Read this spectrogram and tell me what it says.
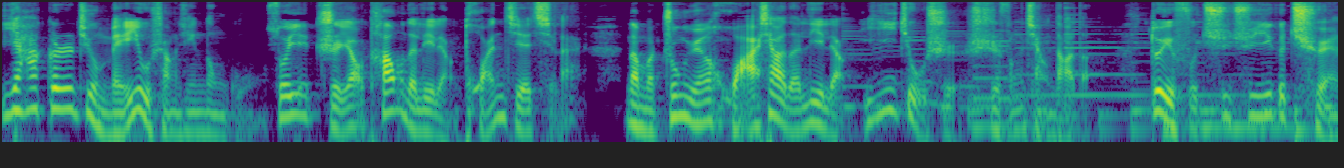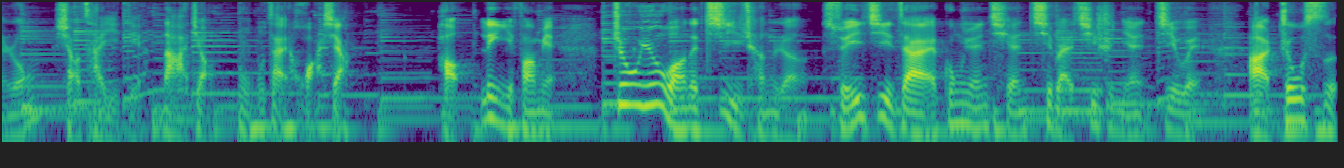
压根儿就没有伤筋动骨。所以，只要他们的力量团结起来，那么中原华夏的力量依旧是十分强大的。对付区区一个犬戎，小菜一碟，那叫不在话下。好，另一方面，周幽王的继承人随即在公元前七百七十年继位，啊，周四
